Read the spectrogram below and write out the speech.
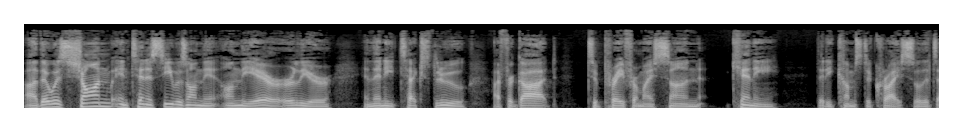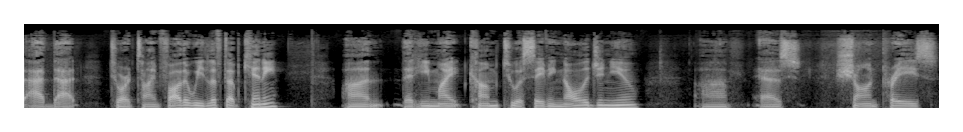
Uh, there was Sean in Tennessee was on the on the air earlier, and then he texted through. I forgot to pray for my son Kenny that he comes to Christ. So let's add that to our time. Father, we lift up Kenny uh, that he might come to a saving knowledge in you uh, as Sean prays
